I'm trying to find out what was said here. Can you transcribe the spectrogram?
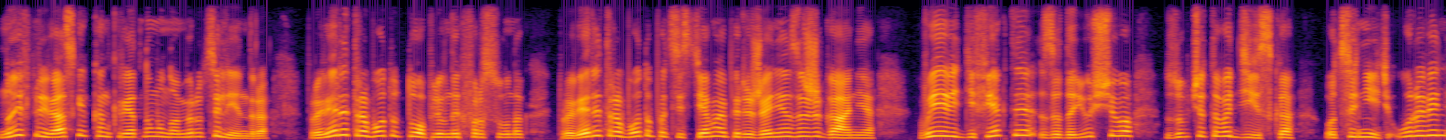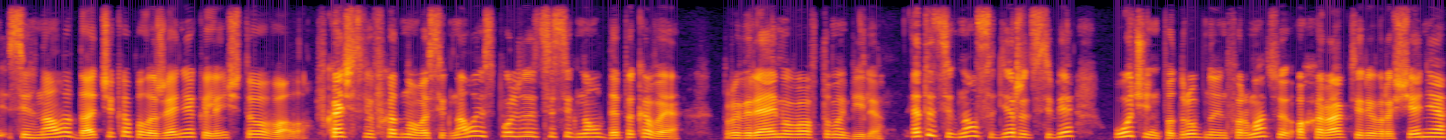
но и в привязке к конкретному номеру цилиндра, проверить работу топливных форсунок, проверить работу подсистемы опережения зажигания, выявить дефекты задающего зубчатого диска, оценить уровень сигнала датчика положения коленчатого вала. В качестве входного сигнала используется сигнал ДПКВ проверяемого автомобиля. Этот сигнал содержит в себе очень подробную информацию о характере вращения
